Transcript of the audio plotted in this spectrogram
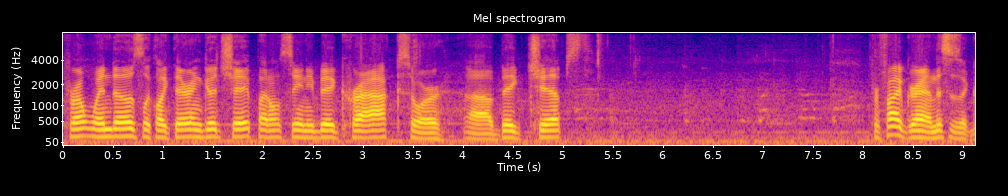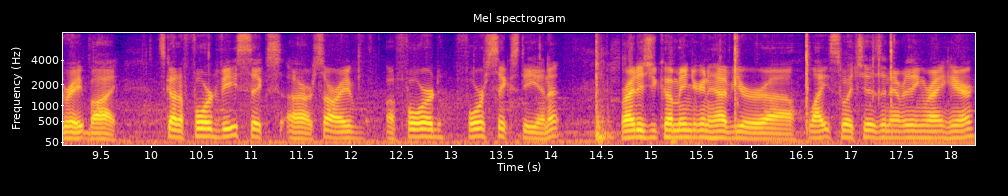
Front windows look like they're in good shape. I don't see any big cracks or uh, big chips. For five grand, this is a great buy. It's got a Ford V6, or sorry, a Ford 460 in it. Right as you come in, you're gonna have your uh, light switches and everything right here,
